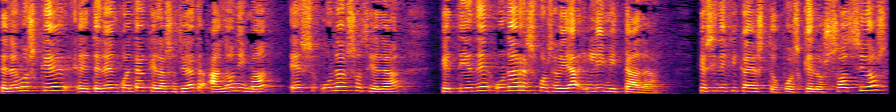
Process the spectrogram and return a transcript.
Tenemos que eh, tener en cuenta que la sociedad anónima es una sociedad que tiene una responsabilidad limitada. ¿Qué significa esto? Pues que los socios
